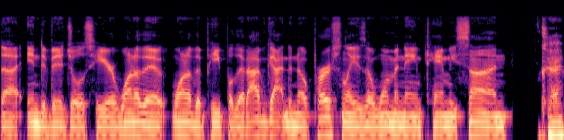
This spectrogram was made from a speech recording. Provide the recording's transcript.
uh, individuals here. One of the one of the people that I've gotten to know personally is a woman named Tammy Sun. Okay,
